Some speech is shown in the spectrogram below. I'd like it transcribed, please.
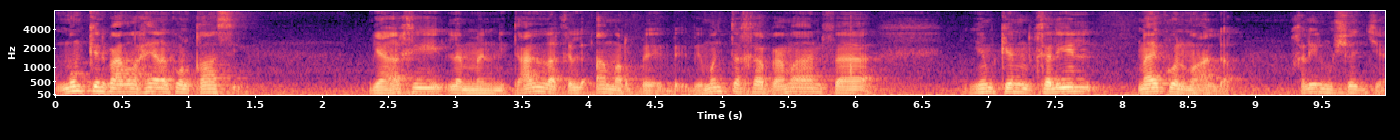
ممكن بعض الأحيان أكون قاسي. يا أخي لما يتعلق الأمر بمنتخب عمان فيمكن خليل ما يكون معلق. خليل مشجع.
